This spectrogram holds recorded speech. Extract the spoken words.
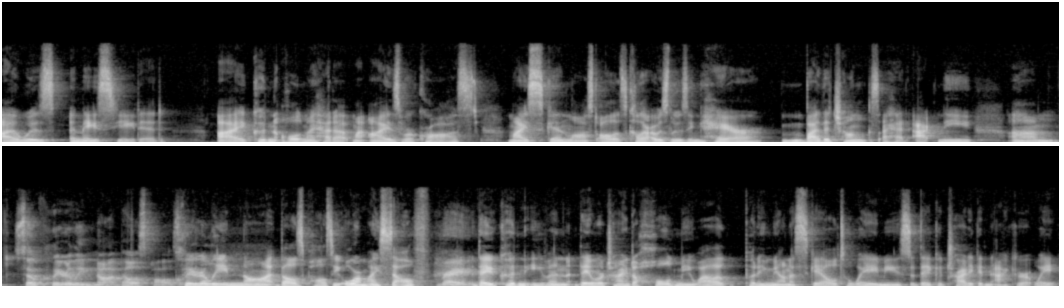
I was emaciated. I couldn't hold my head up. My eyes were crossed. My skin lost all its color. I was losing hair by the chunks. I had acne. Um, so clearly not Bell's palsy. Clearly not Bell's palsy or myself. Right. They couldn't even, they were trying to hold me while putting me on a scale to weigh me so they could try to get an accurate weight.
